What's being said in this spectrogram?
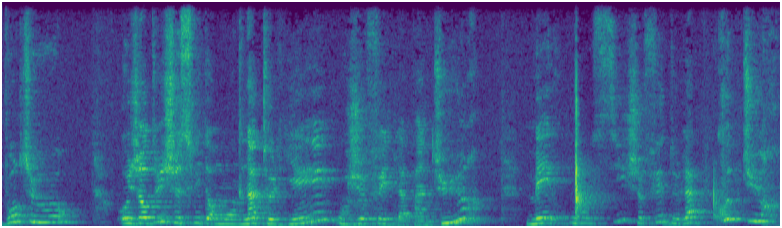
Bonjour, aujourd'hui je suis dans mon atelier où je fais de la peinture, mais aussi je fais de la couture.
